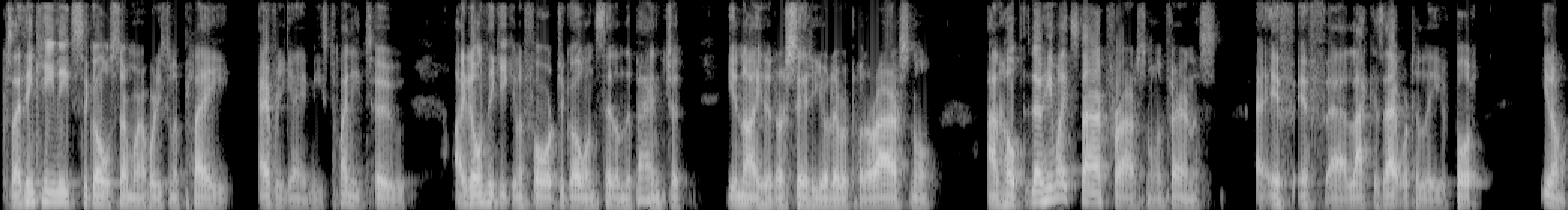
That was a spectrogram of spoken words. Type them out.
because I think he needs to go somewhere where he's going to play every game. He's 22. I don't think he can afford to go and sit on the bench at United or City or Liverpool or Arsenal and hope. Now he might start for Arsenal. In fairness, uh, if if uh, Lacazette were to leave, but you know,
